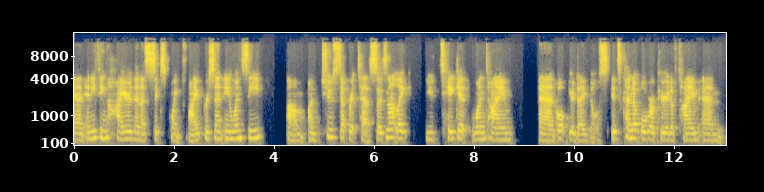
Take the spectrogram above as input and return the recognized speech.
And anything higher than a 6.5% A1C um, on two separate tests. So it's not like you take it one time and oh, you're diagnosed. It's kind of over a period of time and,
